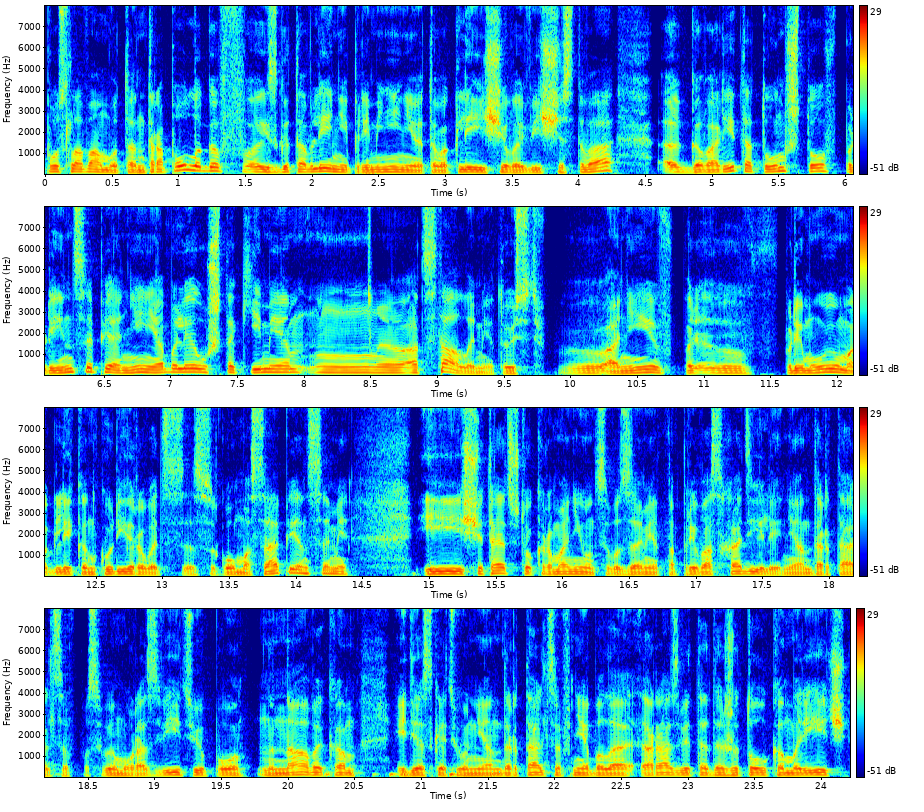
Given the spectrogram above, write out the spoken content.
по словам вот антропологов, изготовление и применение этого клеящего вещества э, говорит о том, что в принципе они не были уж такими отсталыми. То есть э, они впрямую могли конкурировать с гомо сапиенсами. И считается, что кроманьонцы вот заметно превосходили неандертальцев по своему развитию, по навыкам. И, дескать, у неандертальцев не было развита даже толком речь,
